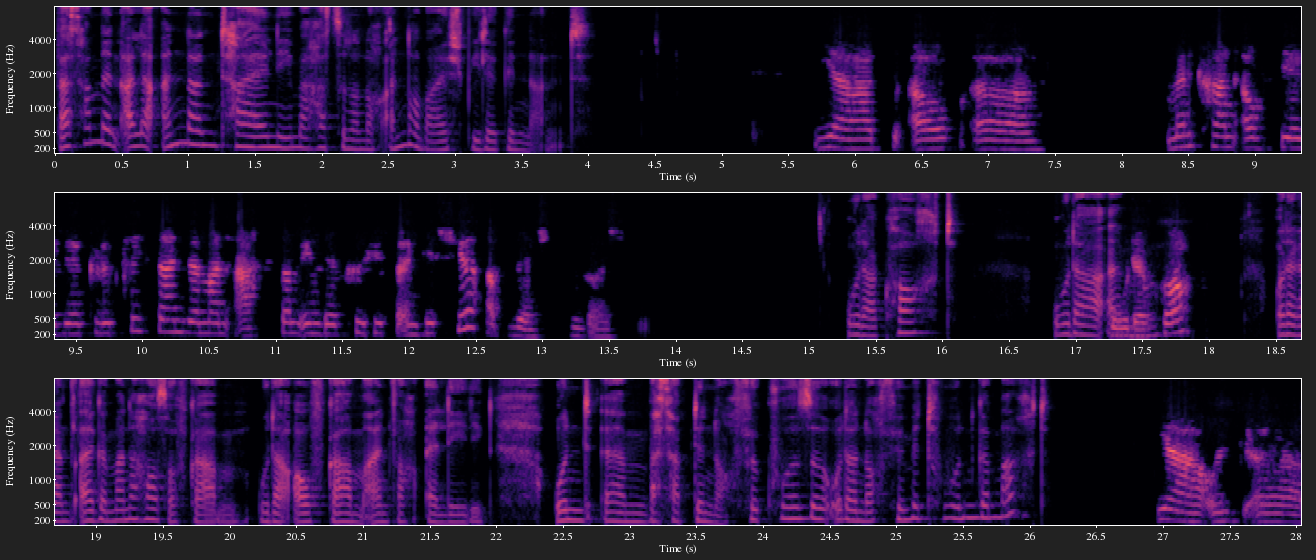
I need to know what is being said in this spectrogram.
Was haben denn alle anderen Teilnehmer? Hast du da noch andere Beispiele genannt? Ja, auch äh, man kann auch sehr, sehr glücklich sein, wenn man achtsam in der Küche sein Geschirr abwäscht zum Beispiel. Oder kocht. Oder, ähm, oder kocht. Oder ganz allgemeine Hausaufgaben oder Aufgaben einfach erledigt. Und ähm, was habt ihr noch für Kurse oder noch für Methoden gemacht? Ja, und äh,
